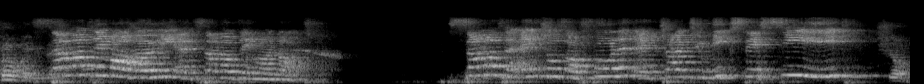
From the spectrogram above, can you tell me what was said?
Some of them are holy and some of them are not. Some of the angels are fallen and try to mix their seed. Sure.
